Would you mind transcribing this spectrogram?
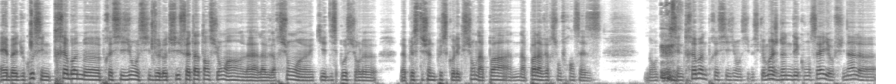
eh ben du coup, c'est une très bonne euh, précision aussi de l'autre fille. Faites attention, hein, la, la version euh, qui est dispo sur le la PlayStation Plus collection n'a pas n'a pas la version française. Donc euh, c'est une très bonne précision aussi, parce que moi je donne des conseils et au final euh,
